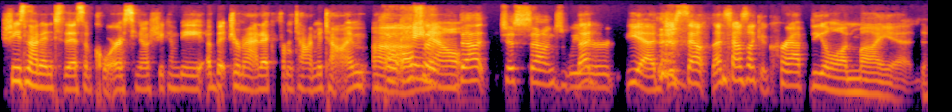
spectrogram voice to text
She's not into this, of course. You know, she can be a bit dramatic from time to time. Oh, Uh, hey, now- that just sounds That- weird. Yeah, just sound that sounds like a crap deal on my end.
